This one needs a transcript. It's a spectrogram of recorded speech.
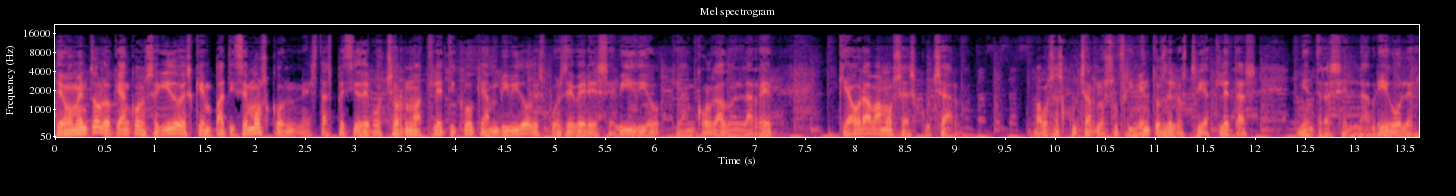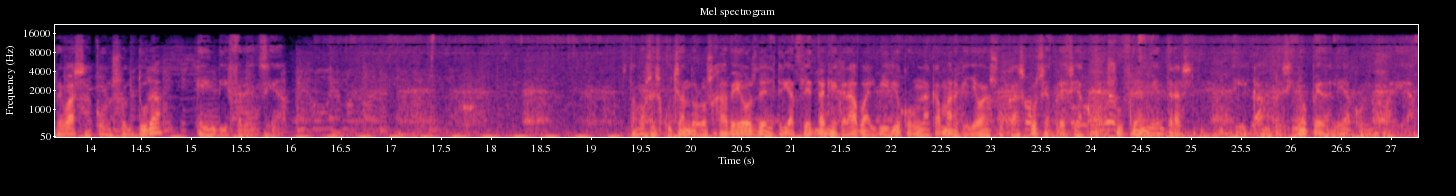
De momento lo que han conseguido es que empaticemos con esta especie de bochorno atlético que han vivido después de ver ese vídeo que han colgado en la red, que ahora vamos a escuchar. Vamos a escuchar los sufrimientos de los triatletas mientras el labriego les rebasa con soltura e indiferencia. Estamos escuchando los jadeos del triatleta que graba el vídeo con una cámara que lleva en su casco. Se aprecia cómo sufren mientras el campesino pedalea con normalidad.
